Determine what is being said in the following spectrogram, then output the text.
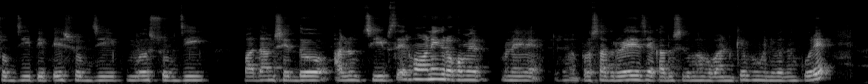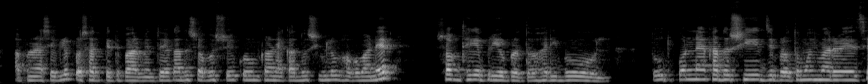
সবজি, পেঁপের সবজি, কুমড়োর সবজি বাদাম সেদ্ধ আলু চিপস এরকম অনেক রকমের মানে প্রসাদ রয়েছে একাদশীতে ভগবানকে ভোগ নিবেদন করে। আপনারা সেগুলো প্রসাদ পেতে পারবেন। তো একাদশী অবশ্যই করুন, কারণ একাদশী হলো ভগবানের সব থেকে প্রিয় ব্রত। হরি বল। তো উৎপন্ন একাদশীর যে ব্রত মহিমা রয়েছে,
